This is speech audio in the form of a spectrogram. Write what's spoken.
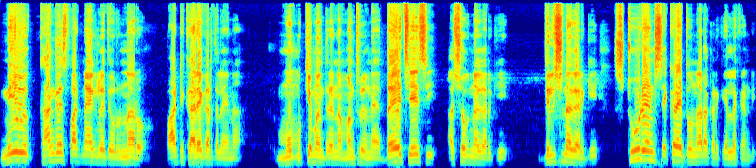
మీరు కాంగ్రెస్ పార్టీ నాయకులు అయితే ఎవరు ఉన్నారో పార్టీ కార్యకర్తలైనా ముఖ్యమంత్రి అయినా మంత్రులైనా దయచేసి అశోక్ నగర్కి దిల్ష్ నగర్కి స్టూడెంట్స్ ఎక్కడైతే ఉన్నారో అక్కడికి వెళ్ళకండి.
